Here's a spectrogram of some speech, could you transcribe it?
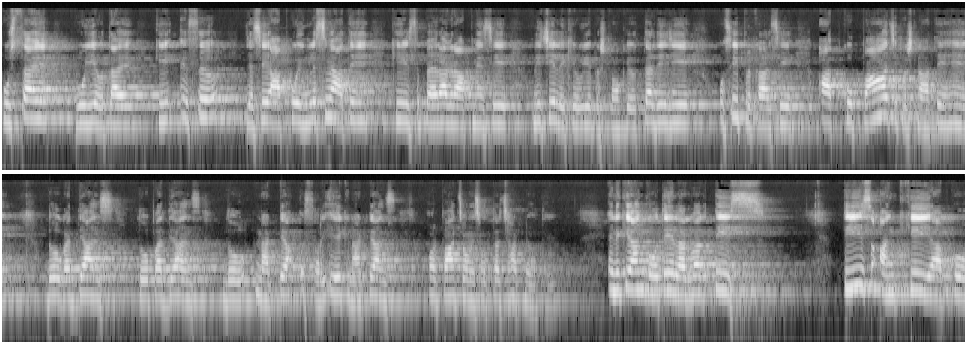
पूछता है, वो ये होता है कि इस, जैसे आपको इंग्लिश में आते हैं कि इस पैराग्राफ में से नीचे लिखे हुए प्रश्नों के उत्तर दीजिए, उसी प्रकार से आपको पाँच प्रश्न आते हैं। दो गद्यांश, दो पद्यांश, दो नाट्या सॉरी एक नाट्यांश और पाँचों में से उत्तर छांटने होते हैं। इनके अंक होते हैं लगभग तीस। तीस अंक के आपको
